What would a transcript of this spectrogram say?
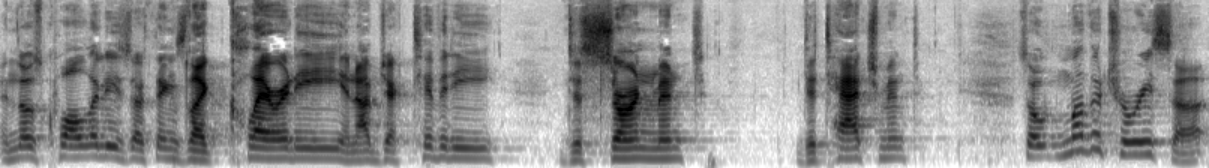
and those qualities are things like clarity and objectivity, discernment, detachment. So, Mother Teresa,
